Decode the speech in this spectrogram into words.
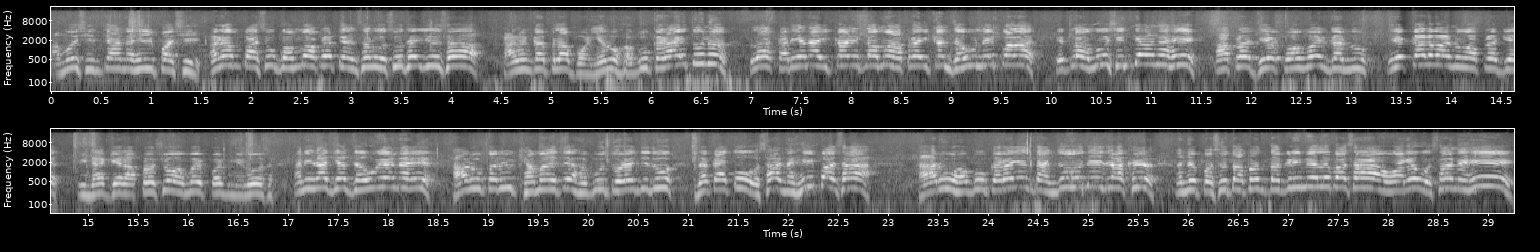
અમે ચિંતા નહીં પાછી. અને આમ પાછું ગામમાં આપણે ટેન્શન ઓછું થઈ ગયું છે. કારણ કે પેલા ભણિયાનું હગું કરાયું હતું ને, પેલા કરિયાના ઈકણ એટલામાં આપણે ઈકાન જવું નહીં પડે. એટલે અમે ચિંતા નહીં. આપણે જે કોમ હોય ઘરનું, એ કરવાનું આપણે ઘેર. એના ઘેર આપણો શું અમે પગ મિલો છે. અને એના ઘેર જવું એ નહીં. સારું કર્યું ખેમાએ તે હગું તોડાઈ દીધું. નકા તો ઓછા નહીં પાછા. સારું હગું કરાય ને તાંજો સુધી જ રાખે અને પશુ તો આપણને તગડી મેલે પાછા. વારે ઓછા નહીં.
